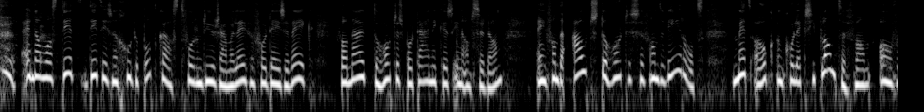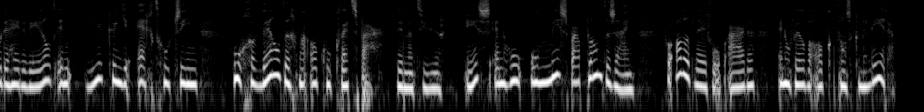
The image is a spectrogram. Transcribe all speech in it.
en dan was dit, dit is een goede podcast voor een duurzame leven voor deze week. Vanuit de Hortus Botanicus in Amsterdam. Een van de oudste hortussen van de wereld. Met ook een collectie planten van over de hele wereld. En hier kun je echt goed zien hoe geweldig, maar ook hoe kwetsbaar de natuur is. En hoe onmisbaar planten zijn voor al het leven op aarde. En hoeveel we ook van ze kunnen leren.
